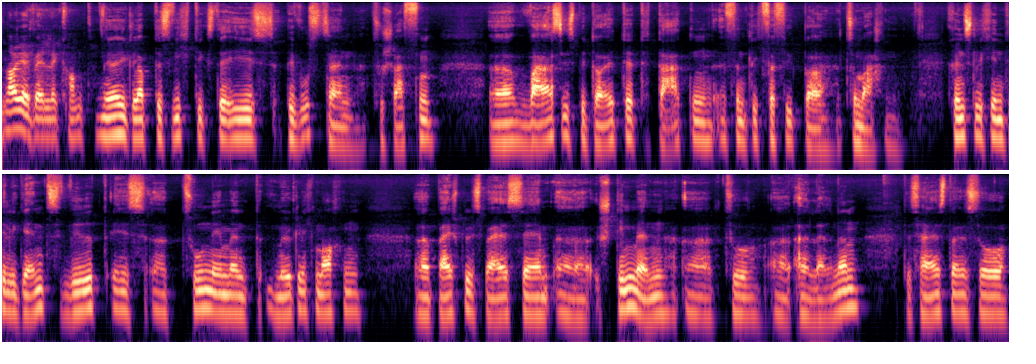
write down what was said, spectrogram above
neue Welle kommt? Ja, ich glaube, das Wichtigste ist, Bewusstsein zu schaffen äh, was es bedeutet, Daten öffentlich verfügbar zu machen. Künstliche Intelligenz wird es äh, zunehmend möglich machen, äh, beispielsweise Stimmen zu erlernen. Das heißt also,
